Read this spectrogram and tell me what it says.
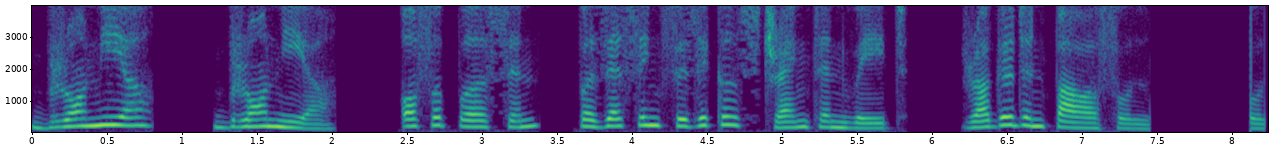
Bronia, bronia, Of a person, possessing physical strength and weight, rugged and powerful.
